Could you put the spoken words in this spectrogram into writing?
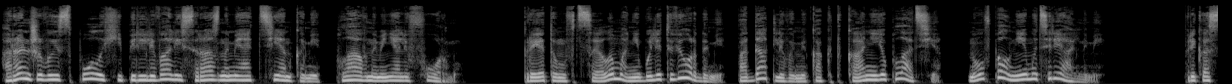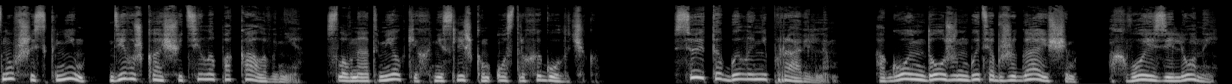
оранжевые сполохи переливались разными оттенками, плавно меняли форму. При этом в целом они были твердыми, податливыми, как ткань ее платья, но вполне материальными. Прикоснувшись к ним, девушка ощутила покалывание, словно от мелких, не слишком острых иголочек. Все это было неправильным. Огонь должен быть обжигающим, а хвоя — зеленой,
